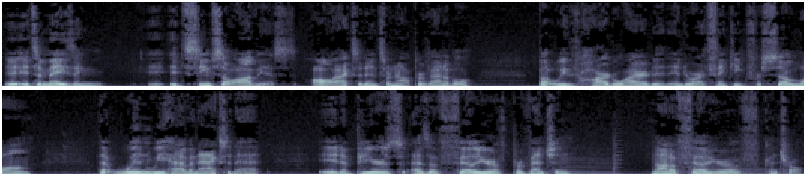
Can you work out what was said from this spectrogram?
it, it's amazing. It, it seems so obvious. All accidents are not preventable, but we've hardwired it into our thinking for so long that when we have an accident, it appears as a failure of prevention not a failure of control.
